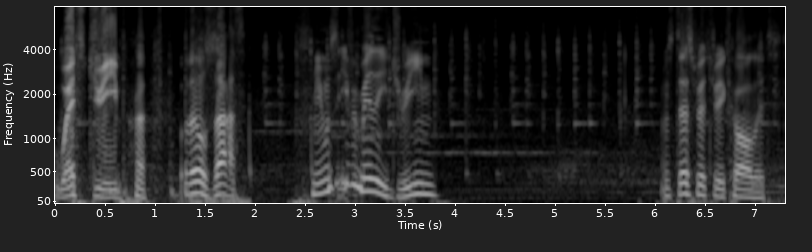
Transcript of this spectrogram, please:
Wet dream. what the hell's that? I mean, was it even really a dream? I was desperate to recall it.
